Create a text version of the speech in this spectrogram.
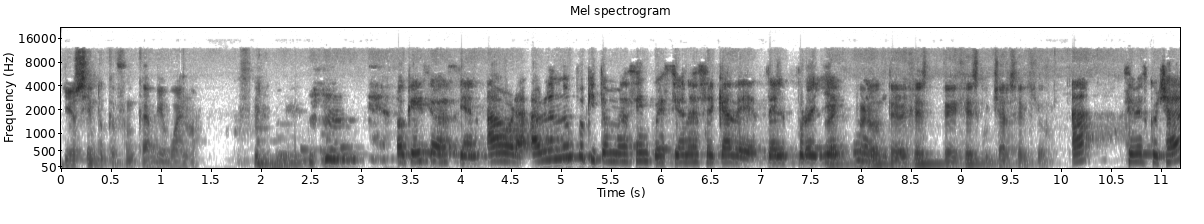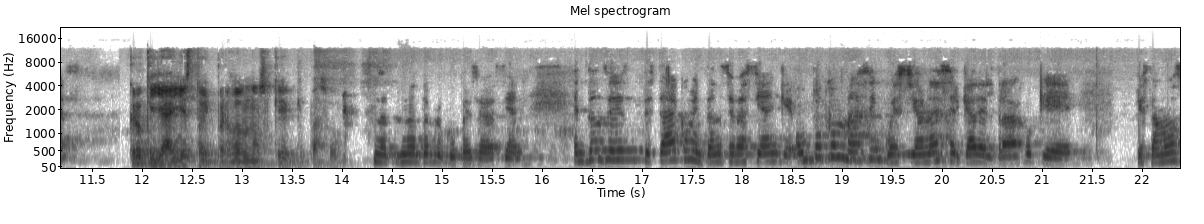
yo siento que fue un cambio bueno. Ok, Sebastián. Ahora, hablando un poquito más en cuestión acerca del proyecto. perdón, te dejé, te dejé escuchar, Sergio. Ah, ¿sí me escuchas? Creo que ya ahí estoy, perdón, no sé qué, pasó. No, no, te preocupes, Sebastián. Entonces, te estaba comentando, Sebastián, que un poco más en cuestión acerca del trabajo que, que estamos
